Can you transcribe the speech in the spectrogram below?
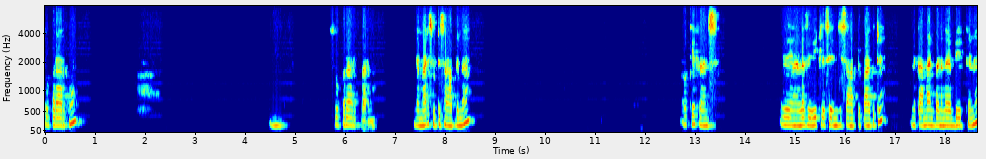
சூப்பராக இருக்கும். சூப்பராக இருக்கு பாருங்க. இந்த மாதிரி சுட்டு சாப்பிடுங்க. ஓகே ஃப்ரெண்ட்ஸ் இது நல்லா வீட்டில் செஞ்சு சாப்பிட்டு பார்த்துட்டு எனக்கு கமெண்ட் பண்ணுங்கள் எப்படி இருக்குன்னு.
